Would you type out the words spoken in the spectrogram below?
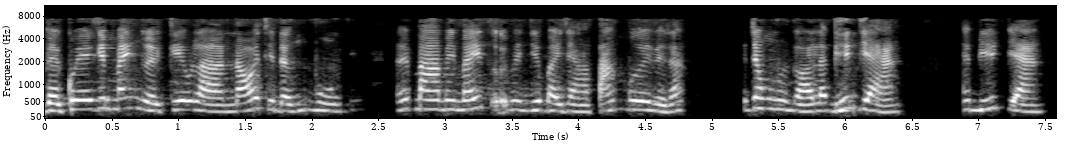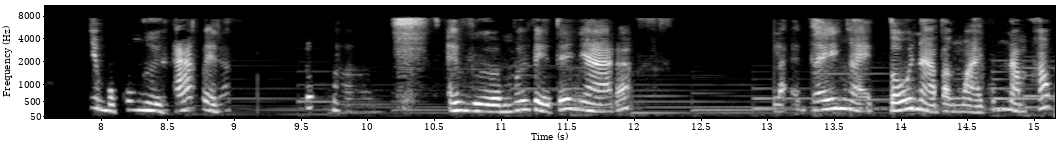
Về quê cái mấy người kêu là nói thì đừng buồn thấy ba mươi mấy tuổi mình như bà già 80 vậy đó. Trong gọi là biến dạng em biến dạng như một con người khác vậy đó. Lúc mà em vừa mới về tới nhà đó, là em thấy ngày tối nào bà ngoại cũng nằm khóc.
